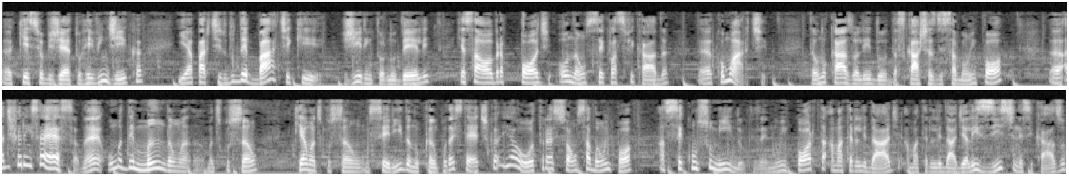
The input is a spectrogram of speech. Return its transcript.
é, que esse objeto reivindica, e é a partir do debate que gira em torno dele que essa obra pode ou não ser classificada é, como arte. Então, no caso ali do, das caixas de sabão em pó, é, a diferença é essa, né? Uma demanda uma, uma discussão que é uma discussão inserida no campo da estética e a outra é só um sabão em pó a ser consumido. Quer dizer, não importa a materialidade, a materialidade ela existe nesse caso.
